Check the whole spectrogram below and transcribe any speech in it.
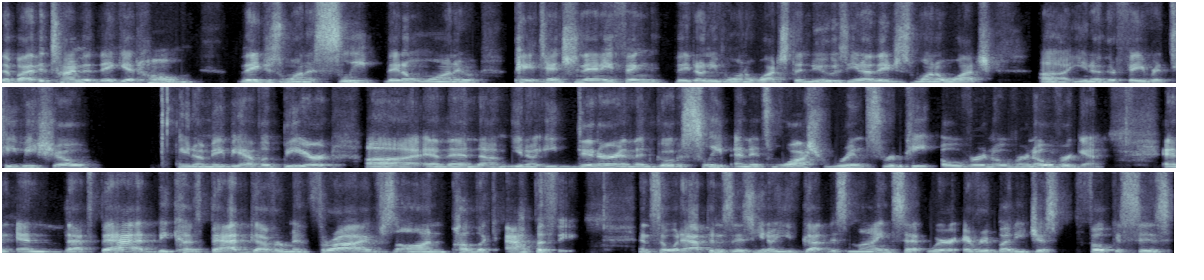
that by the time that they get home they just want to sleep. They don't want to pay attention to anything. They don't even want to watch the news. You know, they just want to watch, uh, you know, their favorite TV show. You know, maybe have a beer uh, and then um, you know eat dinner and then go to sleep. And it's wash, rinse, repeat over and over and over again. And and that's bad because bad government thrives on public apathy. And so what happens is, you know, you've got this mindset where everybody just focuses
